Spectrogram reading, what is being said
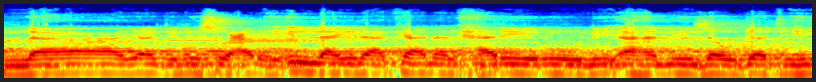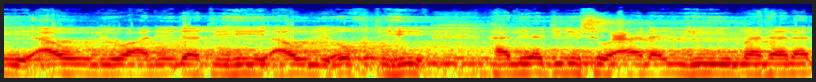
لا يجلس عليه إلا إذا كان الحرير لأهل زوجته أو لوالدته أو لأخته. هل يجلس عليه مثلا؟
